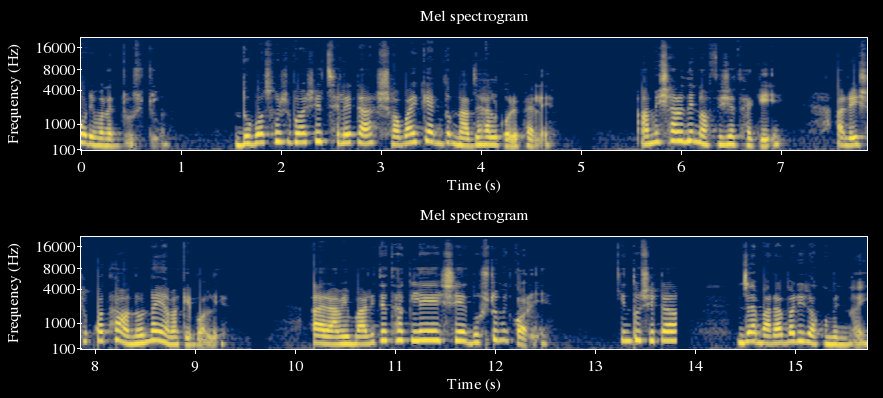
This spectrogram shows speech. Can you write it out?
পরিমাণে দুষ্টু। দু বছর বয়সের ছেলেটা সবাইকে একদম নাজেহাল করে ফেলে। আমি সারাদিন অফিসে থাকি, আর এইসব কথা অনন্যাই আমাকে বলে। আর আমি বাড়িতে থাকলে সে দুষ্টুমি করে। কিন্তু সেটা যা বাড়াবাড়ি রকমের নয়।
